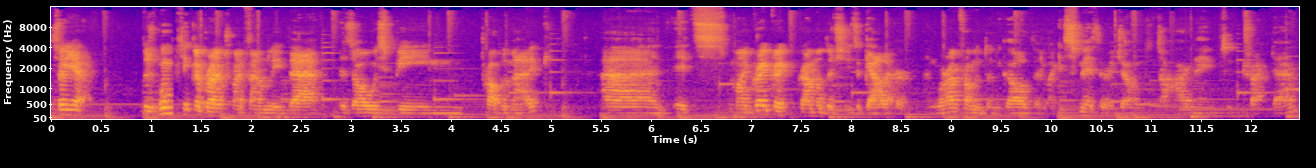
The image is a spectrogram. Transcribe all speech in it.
So yeah, there's one particular branch of my family that has always been problematic and it's my great great grandmother, she's a Gallagher and where I'm from in Donegal they're like a Smith or a Jones, it's a hard name to track down.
